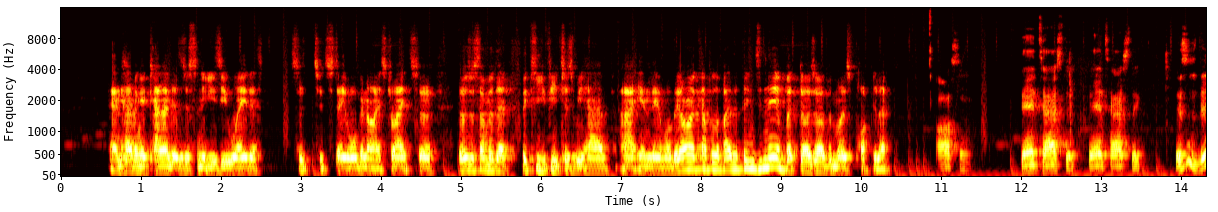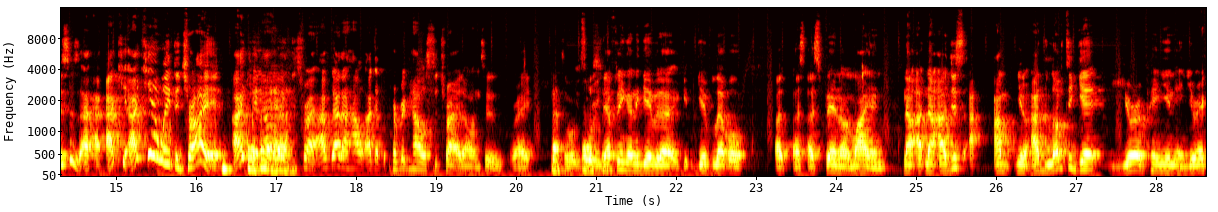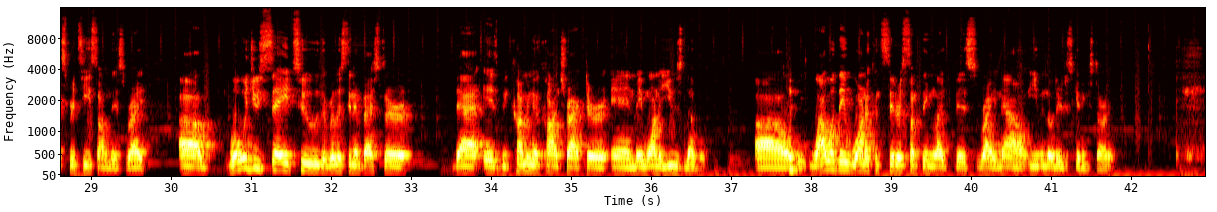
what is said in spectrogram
and having a calendar is just an easy way to to, to stay organized, right? So those are some of the, the key features we have uh, in Level. There are a couple of other things in there, but those are the most popular. Awesome, fantastic, fantastic. This is this is I, I can't I can't wait to try it. I cannot wait to try. It. I've got a house. I got the perfect house to try it on too, right? so, so awesome. we're definitely going to give it a give level a, a, a spin on my end. Now, now I just I, am you know I'd love to get your opinion and your expertise on this. Right? Um, what would you say to the real estate investor that is becoming a contractor and may want to use Level? Uh, why would they want to consider something like this right now, even though they're just getting started?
